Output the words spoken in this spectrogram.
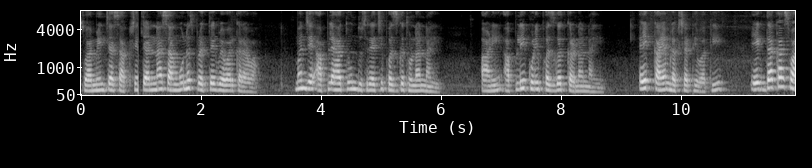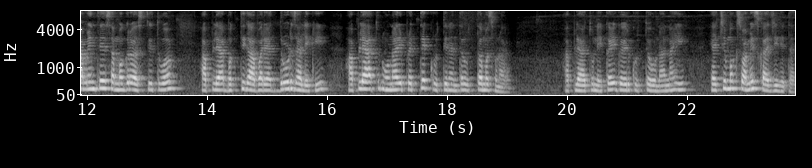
स्वामींच्या साक्षी त्यांना सांगूनच प्रत्येक व्यवहार करावा. म्हणजे आपल्या हातून दुसऱ्याची फसगत होणार नाही आणि आपली कुणी फसगत करणार नाही. एक कायम लक्षात ठेवा की एकदा का स्वामींचे समग्र अस्तित्व आपल्या भक्ती गाभाऱ्यात दृढ झाले की आपल्या हातून होणारी प्रत्येक कृतीनंतर उत्तमच होणार. आपल्या हातून एकही गैरकृत्य होणार नाही याची मग स्वामीच काळजी घेतात.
